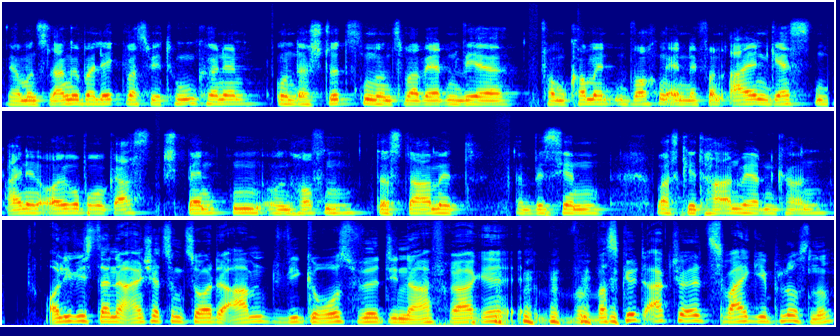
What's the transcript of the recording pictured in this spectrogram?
wir haben uns lange überlegt, was wir tun können, unterstützen. Und zwar werden wir vom kommenden Wochenende von allen Gästen einen Euro pro Gast spenden und hoffen, dass damit ein bisschen was getan werden kann. Olli, wie ist deine Einschätzung zu heute Abend? Wie groß wird die Nachfrage? was gilt aktuell? 2G plus, ne?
